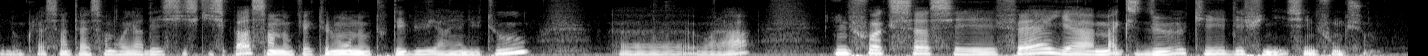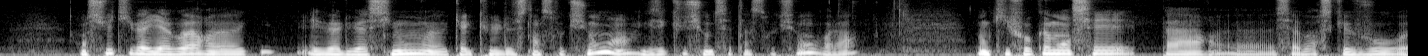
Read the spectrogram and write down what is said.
donc là c'est intéressant de regarder ici ce qui se passe, hein. donc actuellement on est au tout début, il n'y a rien du tout, voilà. Une fois que ça c'est fait, il y a max2 qui est défini, c'est une fonction. Ensuite, il va y avoir euh, évaluation, euh, calcul de cette instruction, hein, exécution de cette instruction, voilà. Donc il faut commencer par euh, savoir ce que vaut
